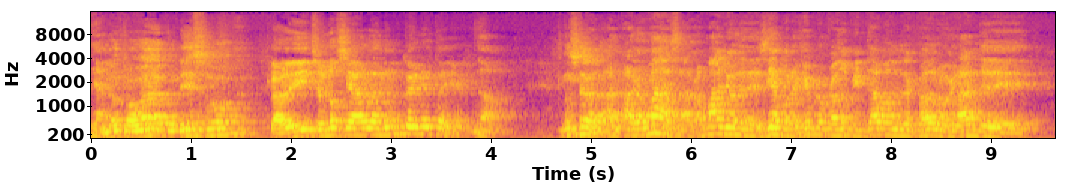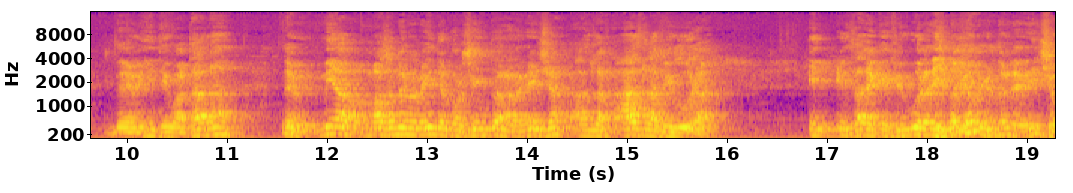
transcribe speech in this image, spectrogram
el otro va con eso. Claro, he dicho, no se habla nunca en el taller. No. No se habla. A, lo más, a lo más yo le decía, por ejemplo, cuando pintamos el cuadro grande de, de Intihuatana, mira, más o menos el 20% a la derecha, haz la, haz la figura él, sabe qué figura digo yo, yo no le he dicho,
